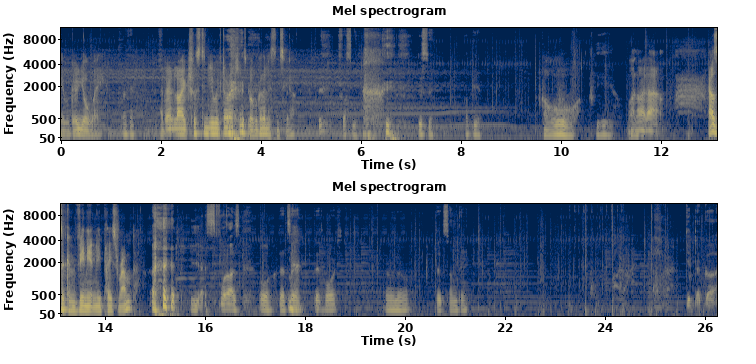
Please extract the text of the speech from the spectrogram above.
We'll go your way. Okay. I don't like trusting you with directions, but we're gonna listen to you. Trust me. this way. Up here. Oh, Yeah. I like that. That was a conveniently placed ramp. yes, for us. Oh, that's a dead horse. Oh no. That's something. Get that guy.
